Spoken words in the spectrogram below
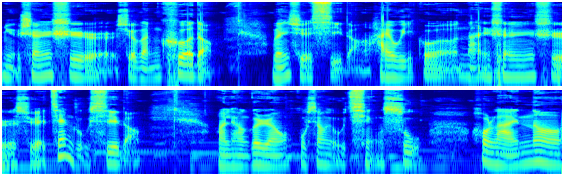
女生是学文科的。文学系的，还有一个男生是学建筑系的，啊，两个人互相有情愫。后来呢，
